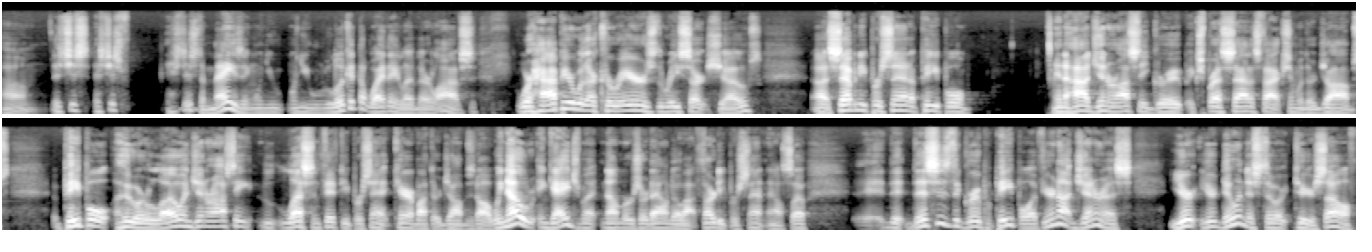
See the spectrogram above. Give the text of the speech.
um, it's just it's just it's just amazing when you when you look at the way they live their lives. We're happier with our careers. The research shows uh, seventy uh, percent of people in a high generosity group express satisfaction with their jobs. People who are low in generosity, less than 50% care about their jobs at all. We know engagement numbers are down to about 30% now. So, uh, th- this is the group of people. If you're not generous, you're you're doing this to, to yourself.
